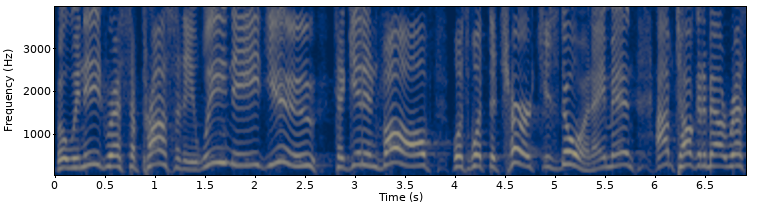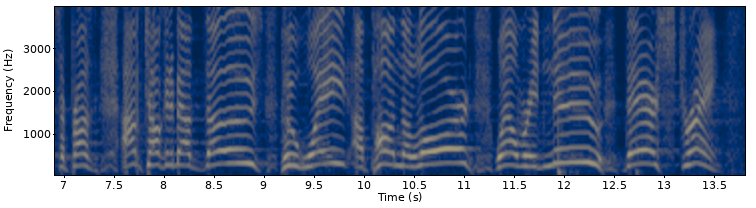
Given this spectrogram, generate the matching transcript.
But we need reciprocity. We need you to get involved with what the church is doing. Amen. I'm talking about reciprocity. I'm talking about those who wait upon the Lord will renew their strength.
